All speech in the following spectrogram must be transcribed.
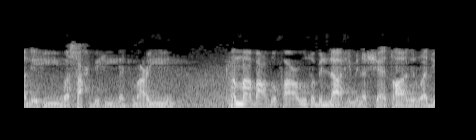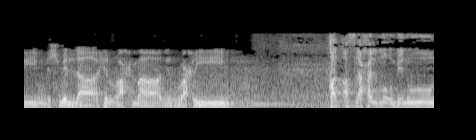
آله وصحبه أجمعين. أما بعد، فأعوذ بالله من الشيطان الرجيم. بسم الله الرحمن الرحيم. قد افلح المؤمنون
